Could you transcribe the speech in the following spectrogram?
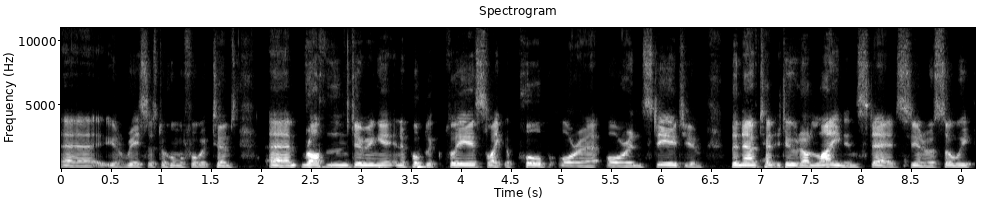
uh, you know, racist or homophobic terms, um, rather than doing it in a public place like a pub or a, or in stadium, they now tend to do it online instead. You know, so we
